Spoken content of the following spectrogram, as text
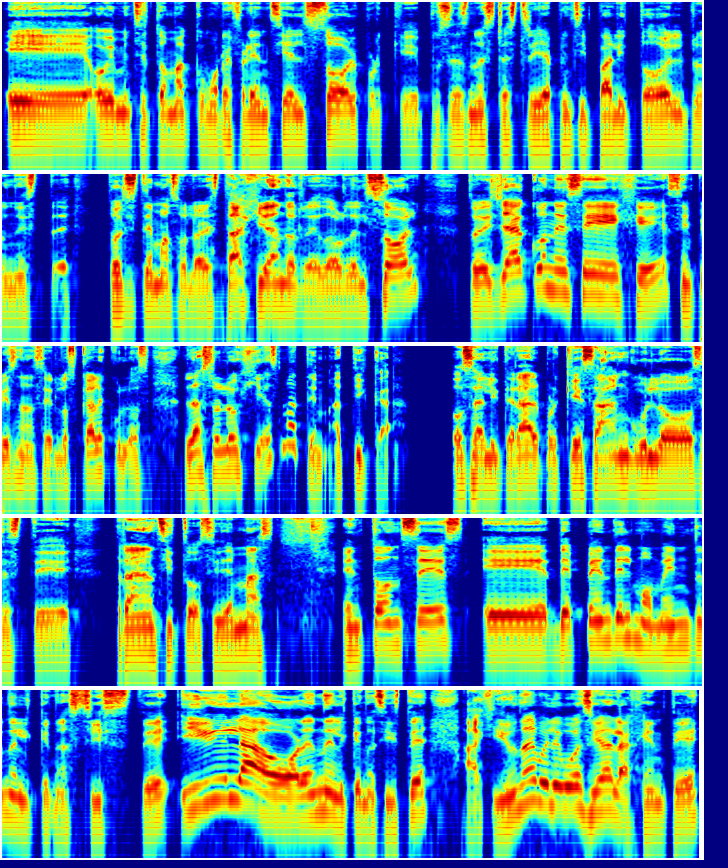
Eh, obviamente se toma como referencia el Sol, porque pues es nuestra estrella principal y todo el planeta, todo el sistema solar está girando alrededor del Sol. Entonces ya con ese eje se empiezan a hacer los cálculos. La astrología es matemática. O sea, literal, porque es ángulos, este, tránsitos y demás. Entonces, eh, depende el momento en el que naciste y la hora en el que naciste. Aquí de una vez le voy a decir a la gente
